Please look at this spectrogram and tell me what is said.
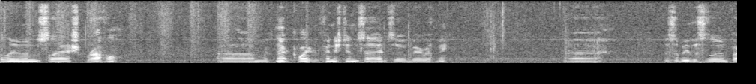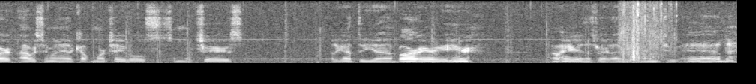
saloon slash brothel. Um, it's not quite finished inside, so bear with me. Uh, this will be the saloon part. Obviously, I'm going to add a couple more tables, some more chairs. But I got the uh, bar area here. Oh, hey, yeah, that's right. I was going to add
